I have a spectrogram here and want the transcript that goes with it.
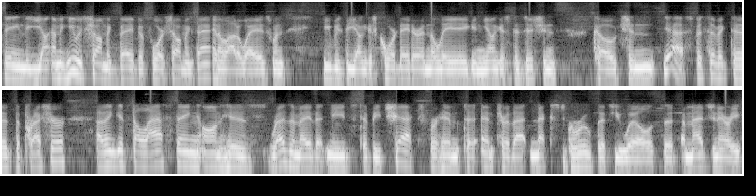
being the young. I mean, he was Sean McVay before Sean McVay in a lot of ways when he was the youngest coordinator in the league and youngest position coach. And yeah, specific to the pressure, I think it's the last thing on his resume that needs to be checked for him to enter that next group, if you will. It's an imaginary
